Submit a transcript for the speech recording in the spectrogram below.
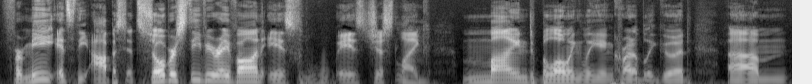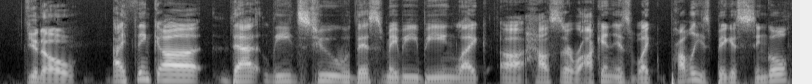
For me it's the opposite. Sober stevie ray vaughan is is just like mind-blowingly incredibly good. Um you know I think uh, that leads to this maybe being like uh, "Houses Are Rockin'" is like probably his biggest single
